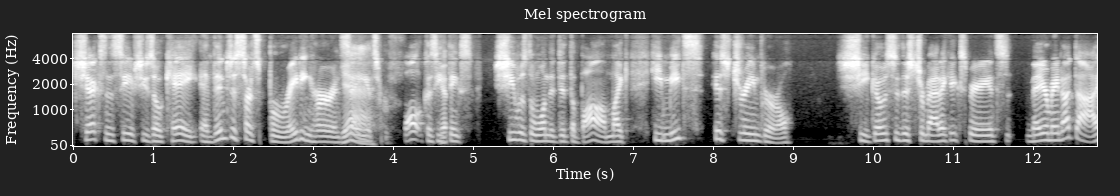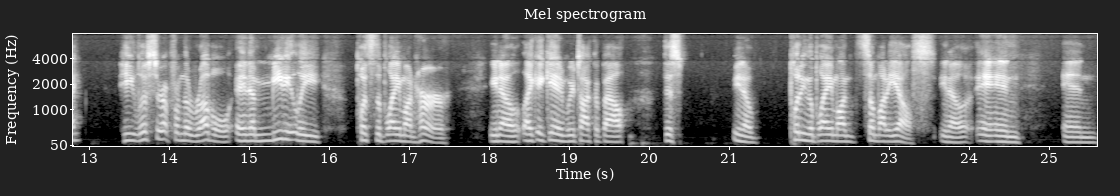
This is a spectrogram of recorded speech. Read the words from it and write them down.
checks and see if she's okay, and then just starts berating her and saying it's her fault because he Yep. thinks she was the one that did the bomb. Like he meets his dream girl. She goes through this traumatic experience, may or may not die. He lifts her up from the rubble and immediately puts the blame on her you know like again we talk about this you know putting the blame on somebody else you know and and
